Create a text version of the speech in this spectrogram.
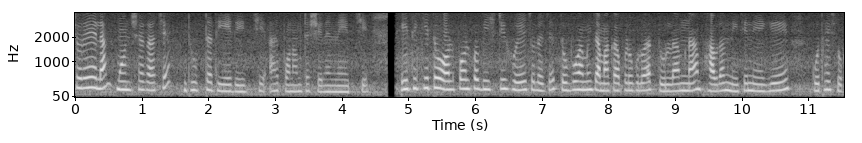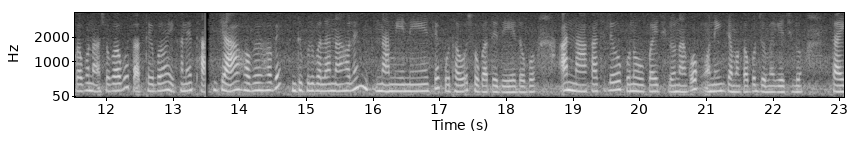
চলে এলাম, মনসা গাছে ধূপটা দিয়ে দিচ্ছি আর প্রণামটা সেরে নিচ্ছি। এদিকে তো অল্প অল্প বৃষ্টি হয়ে চলেছে, তবুও আমি জামা কাপড়গুলো আর তুললাম না। ভাবলাম নিচে নিয়ে গিয়ে কোথায় শুকাবো, না শুকাবো, তার থেকে বরং এখানে থাক। যা হবে হবে, দুপুরবেলা না হলে নামিয়ে নিয়ে এসে কোথাও শোকাতে দিয়ে দেবো। আর না কাচলেও কোনো উপায় ছিল না গো, অনেক জামা কাপড় জমে গেছিল, তাই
